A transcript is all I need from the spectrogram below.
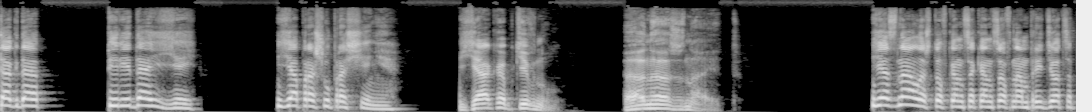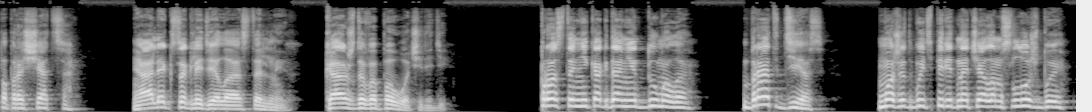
«Тогда передай ей. Я прошу прощения». Якоб кивнул. «Она знает». «Я знала, что в конце концов нам придется попрощаться». Алекс оглядела остальных. Каждого по очереди. «Просто никогда не думала. Брат Диас, может быть, перед началом службы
